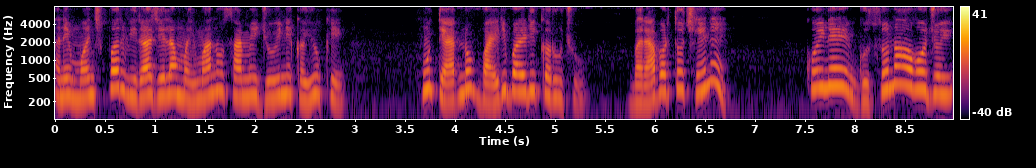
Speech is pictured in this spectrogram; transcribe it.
અને મંચ પર વિરાજેલા મહેમાનો સામે જોઈને કહ્યું કે હું ત્યારનો બાયડી બાયડી કરું છું. બરાબર તો છે ને? કોઈને ગુસ્સો ના આવવો જોઈએ.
